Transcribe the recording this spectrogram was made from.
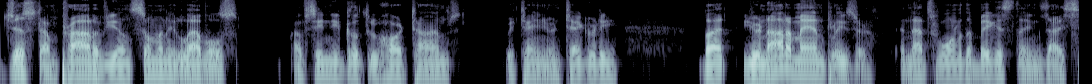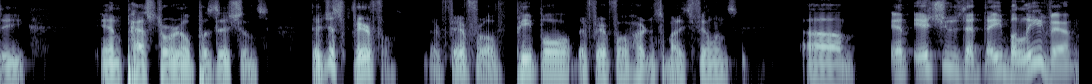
just I'm proud of you on so many levels. I've seen you go through hard times, retain your integrity, but you're not a man pleaser. And that's one of the biggest things I see in pastoral positions. They're just fearful. They're fearful of people. They're fearful of hurting somebody's feelings, um, and issues that they believe in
